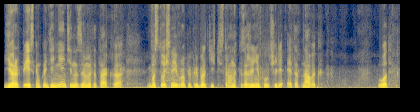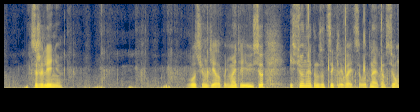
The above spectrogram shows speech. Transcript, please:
европейском континенте, назовем это так, э, в Восточной Европе, при Балтийских странах, к сожалению, получили этот навык. Вот, к сожалению. Вот в чем дело, понимаете? И все, и все на этом зацикливается, вот на этом всем.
